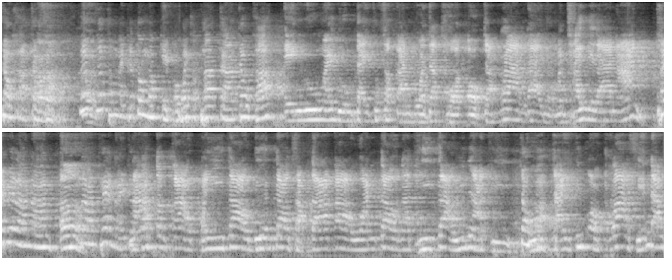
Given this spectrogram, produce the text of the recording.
เจ้าค่ะเจ้าค่ะเอแล้วอแล้วทำไมจะต้องมาเก็บเอาไว้กับพระอาจารย์เจ้าคะเองรู้ไหมดวงใจทุกสกันกว่าจะถอดออกจากร่างได้เนี่ยมันใช้เวลานาน ใช้เวลานานเออ นานแค่ไหนเจ้าคะ น้ำตั้งเก้าปีเก้าเดือนเก้าสัปดาห์เก้าวันเก้านาทีเก้าวินาทีดวงใจที่ออกจากร่างเสียงดัง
